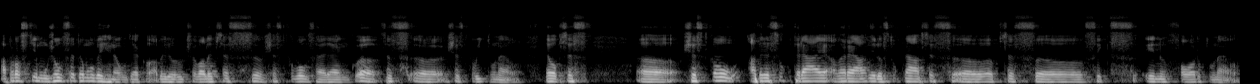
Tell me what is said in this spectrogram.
A prostě můžou se tomu vyhnout, jako aby doručovali přes šestkovou CDN, přes šestkový tunel, nebo přes Eh, šestkovou adresu, která je ale reálně dostupná přes, eh, přes 6in4 eh, tunel.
